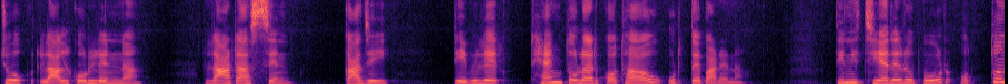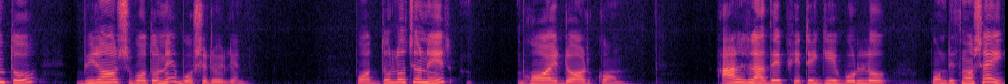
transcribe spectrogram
চোখ লাল করলেন না। লাট আসছেন। কাজেই টেবিলের ঠ্যাং তোলার কথাও উঠতে পারে না। তিনি চেয়ারের উপর অত্যন্ত বিরস বদনে বসে রইলেন। পদ্মলোচনের ভয় ডর কম। আহ্লাদে ফেটে গিয়ে বলল, পণ্ডিত মশাই,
